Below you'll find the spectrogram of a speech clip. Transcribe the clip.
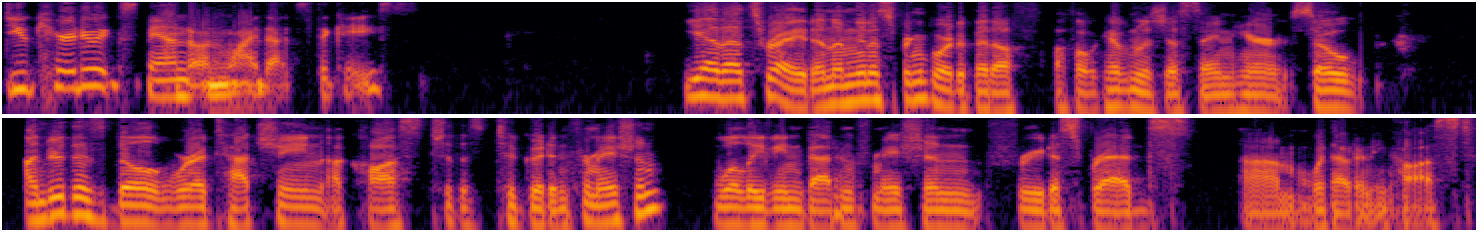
Do you care to expand on why that's the case? Yeah, that's right. And I'm going to springboard a bit off, off what Kevin was just saying here. So, under this bill, we're attaching a cost to this to good information while leaving bad information free to spread um, without any cost.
